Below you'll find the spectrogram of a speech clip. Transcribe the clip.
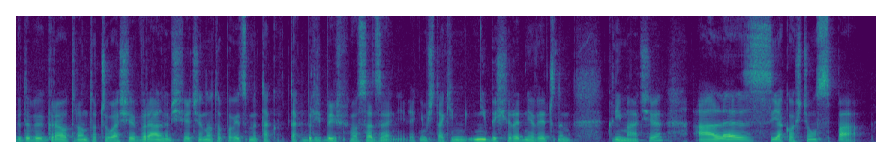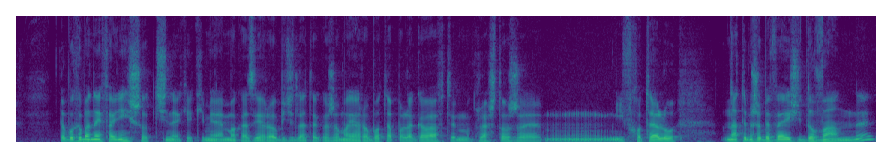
gdyby gra o tron toczyła się w realnym świecie, no to powiedzmy tak, tak byliśmy osadzeni, w jakimś takim niby średniowiecznym klimacie, ale z jakością spa. To był chyba najfajniejszy odcinek, jaki miałem okazję robić, dlatego że moja robota polegała w tym klasztorze i w hotelu na tym, żeby wejść do wanny,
